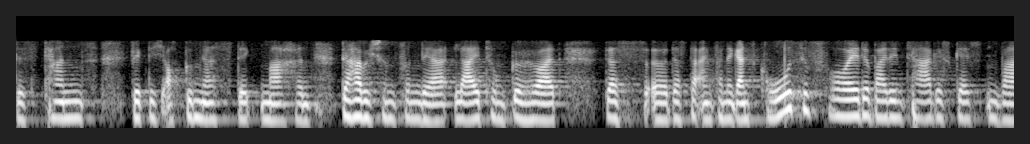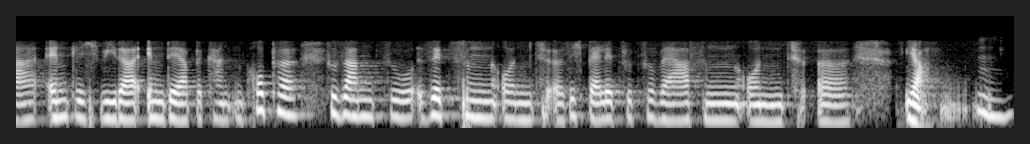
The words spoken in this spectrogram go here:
Distanz wirklich auch Gymnastik machen. Da habe ich schon von der Leitung gehört, dass, äh, dass da einfach eine ganz große Freude bei den Tagesgästen war, endlich wieder in der bekannten Gruppe zusammenzusitzen und äh, sich Bälle zuzuwerfen und äh, ja. Mhm.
